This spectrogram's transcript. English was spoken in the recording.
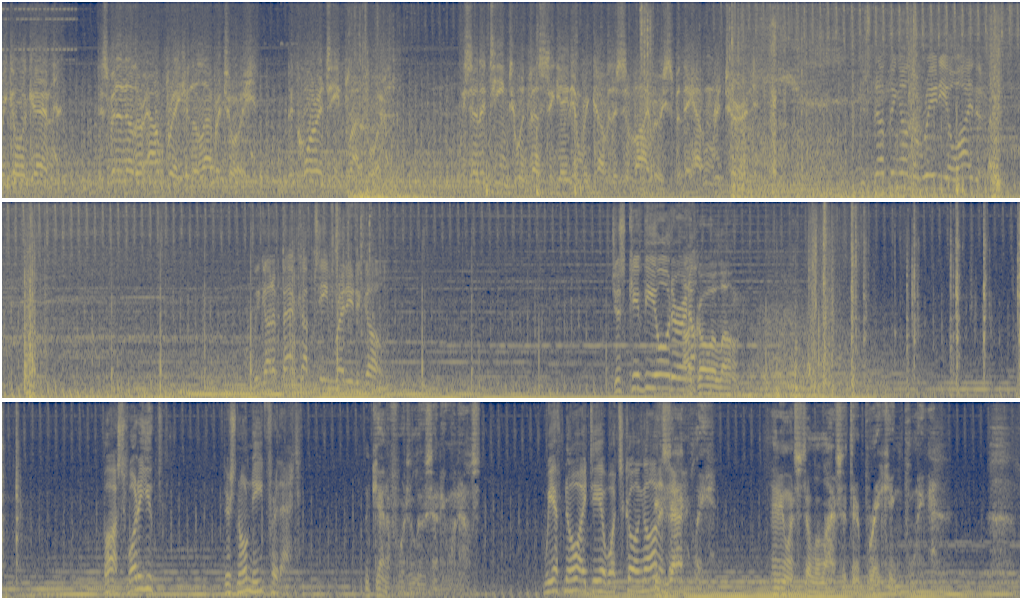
we go again. There's been another outbreak in the laboratory. The quarantine platform. We sent a team to investigate and recover the survivors, but they haven't returned. There's nothing on the radio either. We got a backup team ready to go. Just give the order and I'll go alone. Boss, what are you... There's no need for that. We can't afford to lose anyone else. We have no idea what's going on Exactly. Anyone still alive's at their breaking point.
